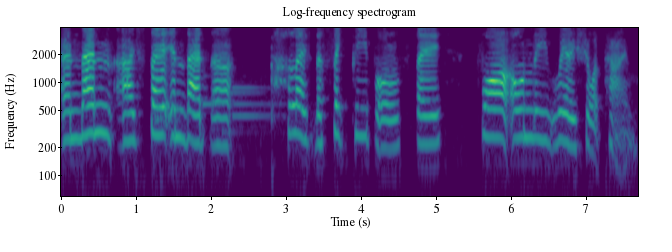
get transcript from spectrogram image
And then I stay in that uh, place. The sick people stay for only very short time,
